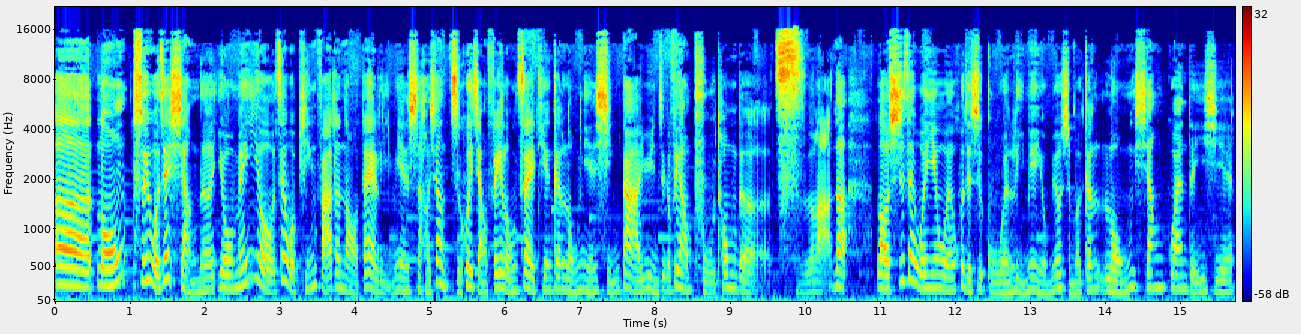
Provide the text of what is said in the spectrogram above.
呃，龙，所以我在想呢，有没有在我贫乏的脑袋里面是好像只会讲飞龙在天跟龙年行大运这个非常普通的词啦？那老师在文言文或者是古文里面有没有什么跟龙相关的一些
